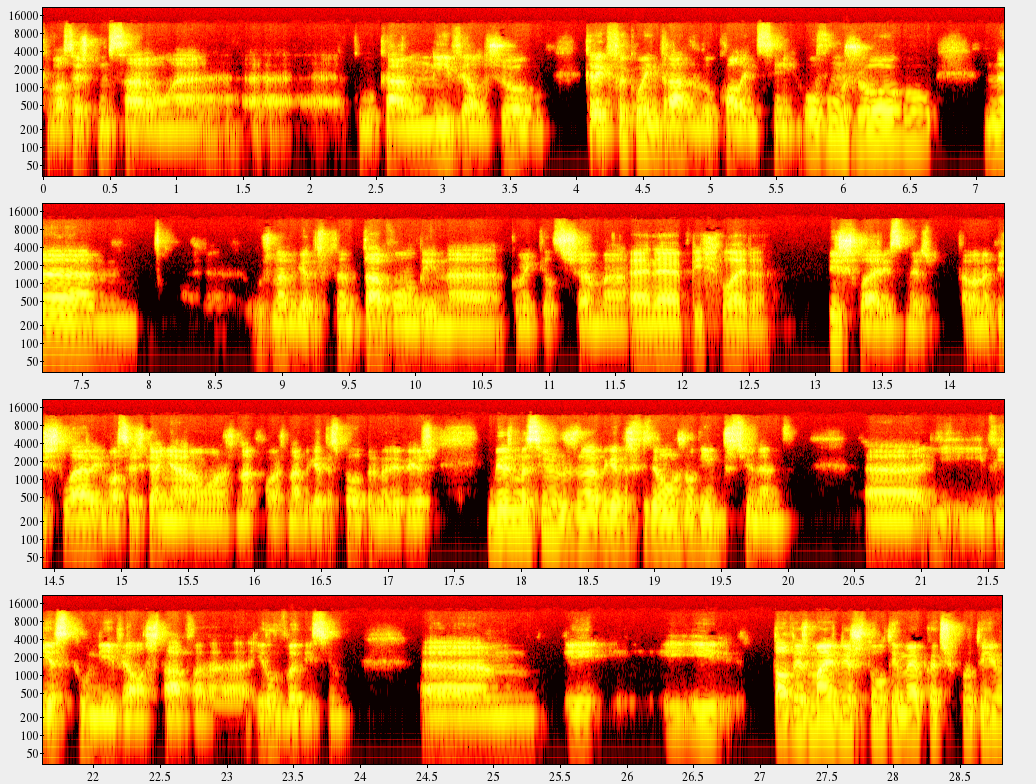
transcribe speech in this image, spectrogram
que vocês começaram a, a, colocar um nível de jogo. Creio que foi com a entrada do Colin, sim. Houve um jogo na, os Navigators, portanto, estavam ali na, como é que ele se chama? É na Picheleira. Picheleira, isso mesmo. Estavam na Picheleira e vocês ganharam aos, aos Navigators pela primeira vez. Mesmo assim, os Navigators fizeram um jogo impressionante. uh, e, e via-se que o nível estava elevadíssimo. Um, e, e, talvez mais nesta última época desportiva,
